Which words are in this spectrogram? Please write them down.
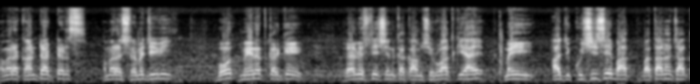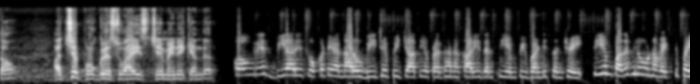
हमारा कॉन्ट्रैक्टर्स, हमारा श्रमजीवी बहुत मेहनत करके रेलवे स्टेशन का काम शुरुआत किया है। मैं आज खुशी से बात, बताना चाहता हूँ, अच्छे प्रोग्रेस हुआ है इस छह महीने के अंदर। కాంగ్రెస్ బీఆర్ఎస్ ఒకటే అన్నారు. బీజేపీ జాతీయ ప్రధాన కార్యదర్శి ఎంపీ బండి సంజయ్. సీఎం పదవిలో ఉన్న వ్యక్తిపై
